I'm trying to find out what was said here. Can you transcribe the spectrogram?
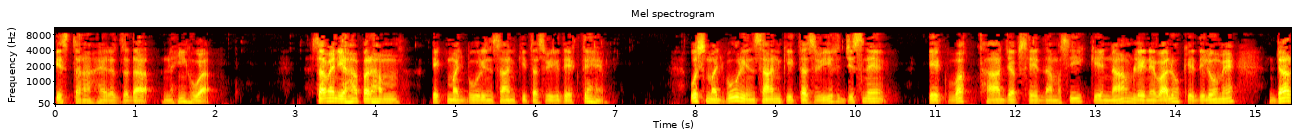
اس طرح حیرت زدہ نہیں ہوا۔ سمن، یہاں پر ہم ایک مجبور انسان کی تصویر دیکھتے ہیں۔ اس مجبور انسان کی تصویر جس نے ایک وقت تھا جب سیدنا مسیح کے نام لینے والوں کے دلوں میں ڈر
